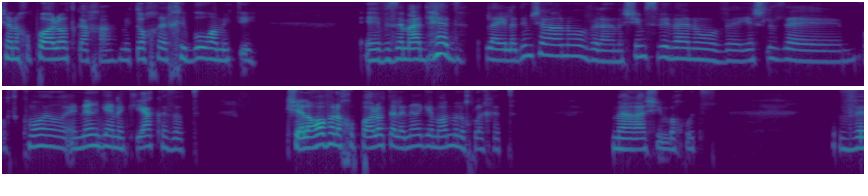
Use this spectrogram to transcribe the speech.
כשאנחנו פועלות ככה, מתוך אה, חיבור אמיתי. אה, וזה מהדהד לילדים שלנו ולאנשים סביבנו, ויש לזה עוד כמו אנרגיה נקייה כזאת. כשלרוב אנחנו פועלות על אנרגיה מאוד מלוכלכת מהרעשים בחוץ. ו...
